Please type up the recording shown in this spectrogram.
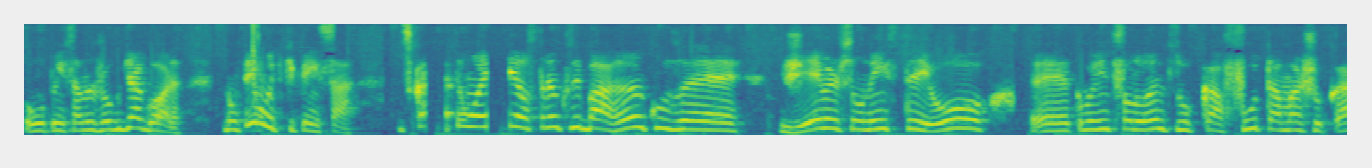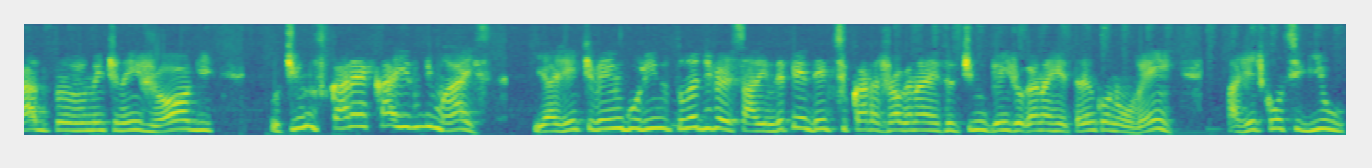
Vamos pensar no jogo de agora. Não tem muito o que pensar. Os caras estão aí aos trancos e barrancos, é, Gemerson nem estreou, é, como a gente falou antes, o Cafu tá machucado, provavelmente nem jogue. O time dos caras é caído demais. E a gente vem engolindo todo adversário, independente se o cara joga na. Se o time vem jogar na retranca ou não vem, a gente conseguiu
